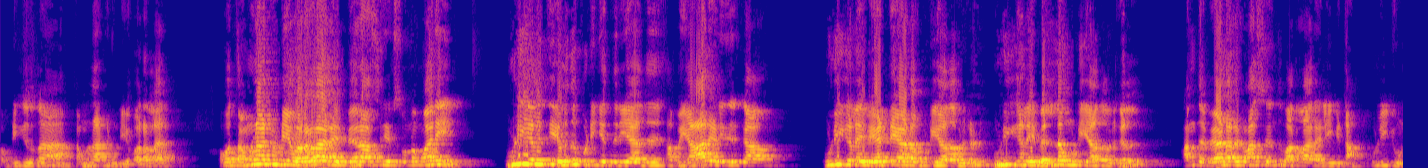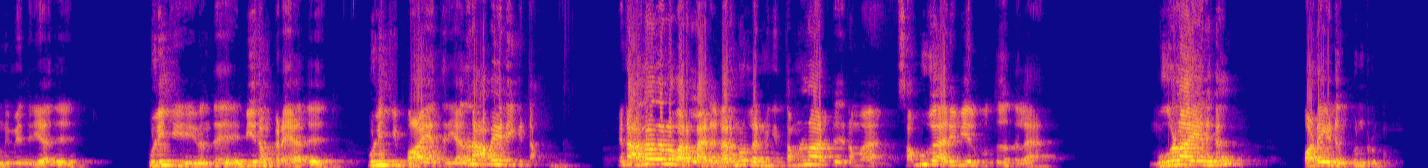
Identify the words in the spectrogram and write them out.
அப்படிங்கிறது தான் தமிழ்நாட்டினுடைய வரலாறு. அப்போ தமிழ்நாட்டினுடைய வரலாறை பேராசிரியர் சொன்ன மாதிரி புலிகளுக்கு எழுத பிடிக்க தெரியாது. அப்ப யார் எழுதியிருக்கா? புலிகளை வேட்டையாட முடியாதவர்கள் புலிகளை வெல்ல முடியாதவர்கள் அந்த வேடர்கள்லாம் சேர்ந்து வரலாறு எழுதிக்கிட்டான். புலிக்கு ஒண்ணுமே தெரியாது. புலிக்கு வந்து வீரம் கிடையாது. புலிக்கு பாய தெரியாதுன்னு அவன் எழுதிக்கிட்டான். ஏன்னா அதான் வரலாறு. வேற ஒன்றும் இல்லை நீங்க தமிழ்நாட்டு நம்ம சமூக அறிவியல் புத்தகத்துல முகலாயர்கள் படையெடுப்புன்னு இருக்கும்.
